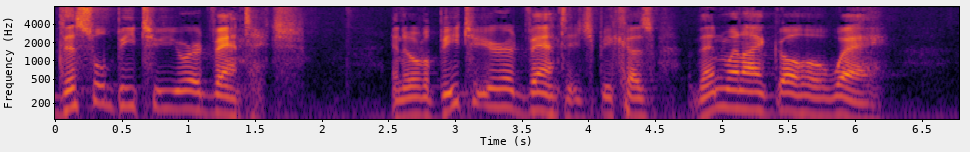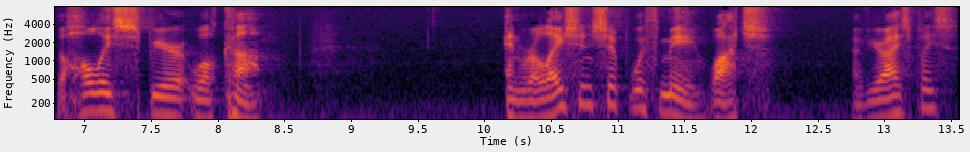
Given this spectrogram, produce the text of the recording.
this will be to your advantage. And it'll be to your advantage because then when I go away, the Holy Spirit will come. And relationship with me, watch. Have your eyes, please.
